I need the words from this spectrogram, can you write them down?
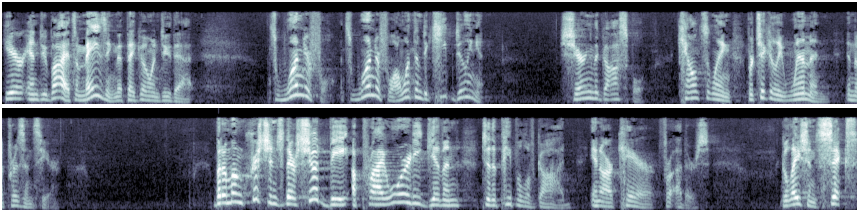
here in Dubai. It's amazing that they go and do that. It's wonderful. It's wonderful. I want them to keep doing it. Sharing the gospel, counseling, particularly women in the prisons here. But among Christians, there should be a priority given to the people of God in our care for others. Galatians 6,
